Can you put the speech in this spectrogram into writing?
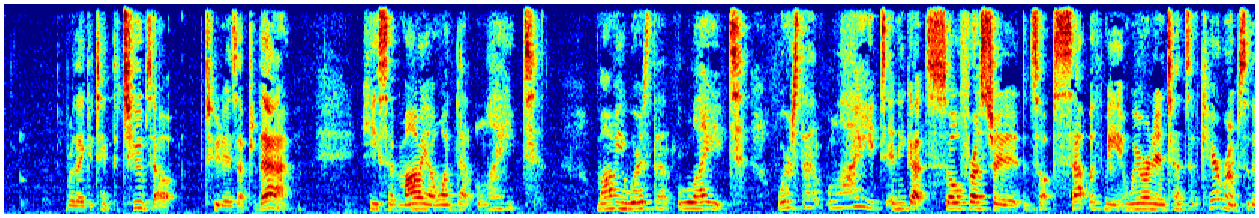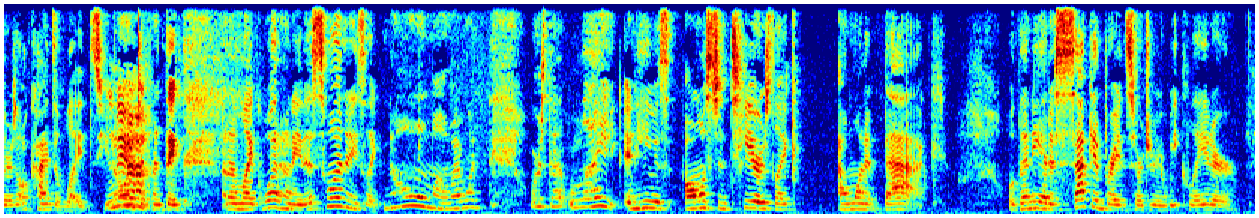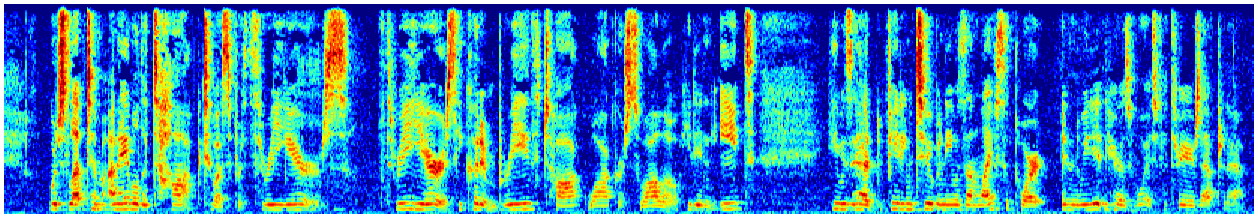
where they could take the tubes out, two days after that, he said, Mommy, I want that light. Mommy, where's that light? Where's that light? And he got so frustrated and so upset with me. And we were in an intensive care room, so there's all kinds of lights, you know, and different things. And I'm like, What, honey, this one? And he's like, No, Mom, I want, where's that light? And he was almost in tears, like, I want it back. Well, then he had a second brain surgery a week later, which left him unable to talk to us for three years. Three years. He couldn't breathe, talk, walk, or swallow. He didn't eat. He was had feeding tube and he was on life support, and we didn't hear his voice for three years after that.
